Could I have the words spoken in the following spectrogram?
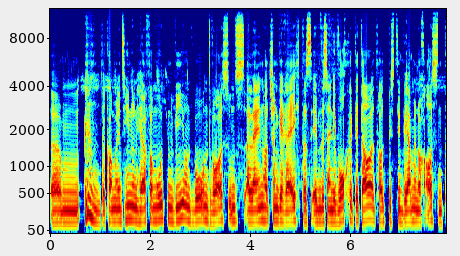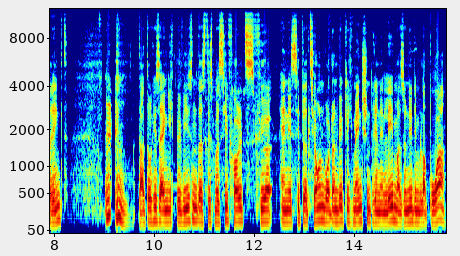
ähm, da kann man jetzt hin und her vermuten, wie und wo und was. Uns allein hat schon gereicht, dass eben das eine Woche gedauert hat, bis die Wärme nach außen dringt. Dadurch ist eigentlich bewiesen, dass das Massivholz für eine Situation, wo dann wirklich Menschen drinnen leben, also nicht im Labor,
